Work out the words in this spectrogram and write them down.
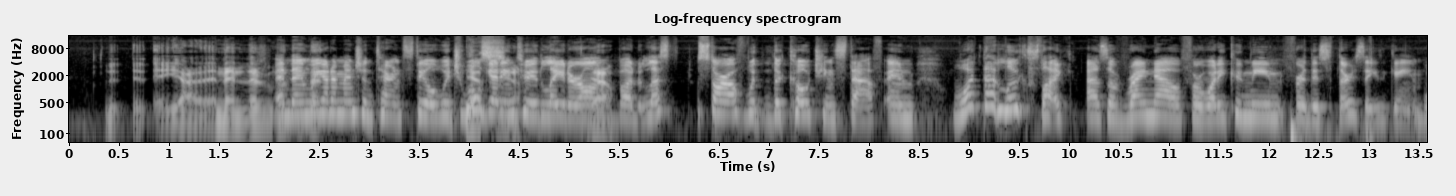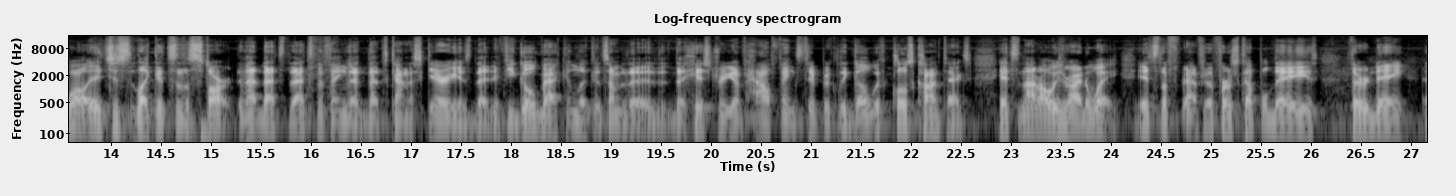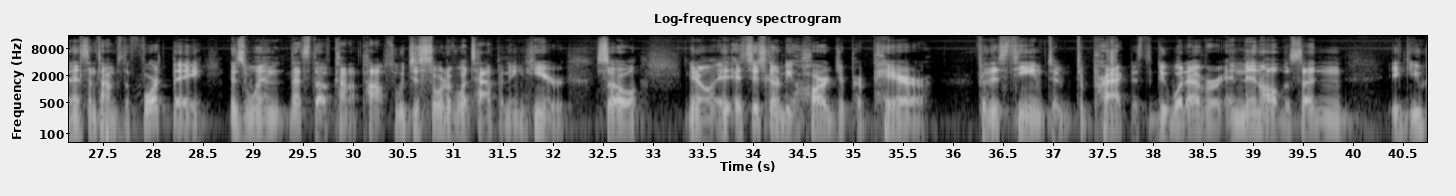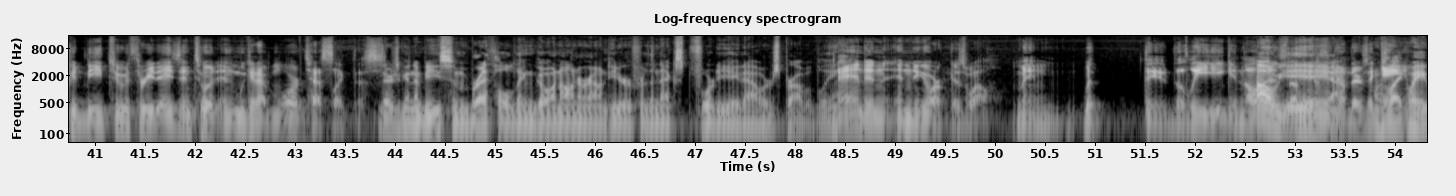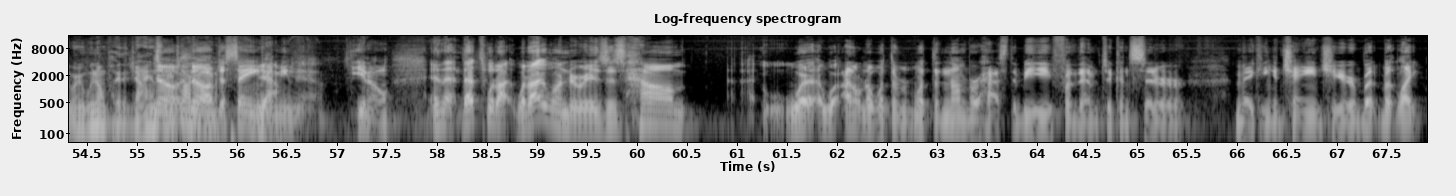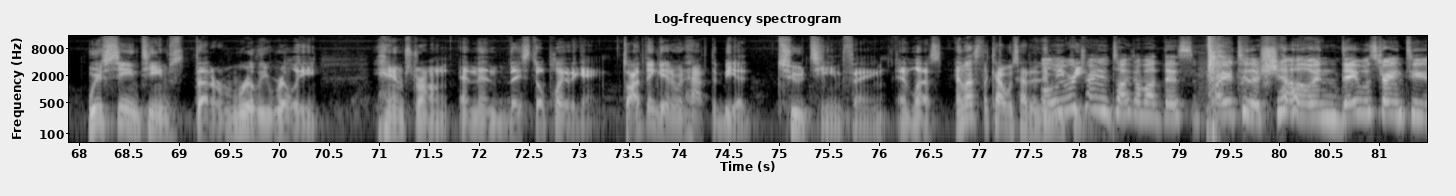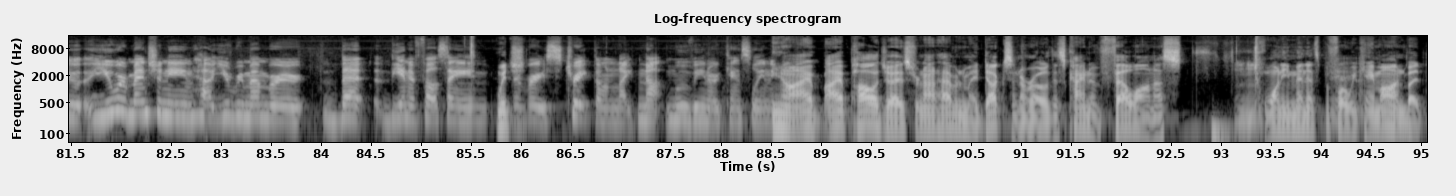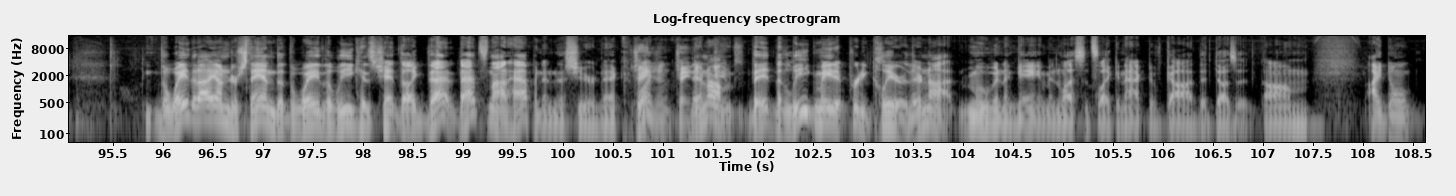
yeah, and then there's And then we that- gotta mention Terrence Steele, which we'll Yes. get into Yeah. it later on. Yeah. But let's start off with the coaching staff and what that looks like as of right now for what it could mean for this Thursday's game. Well, it's just like it's the start, that that's that's the thing that that's kind of scary is that if you go back and look at some of the, the history of how things typically go with close contacts, it's not always right away. It's the after the first couple days, third day, and then sometimes the fourth day is when that stuff kind of pops, which is sort of what's happening here. So, you know, it, it's just going to be hard to prepare for this team to to practice to do whatever, and then all of a sudden. It, you could be two or three days into it, and we could have more tests like this. There's going to be some breath holding going on around here for the next 48 hours, probably. and in, in New York as well. I mean, with the the league and all Oh that yeah, stuff. yeah, because, yeah. You know, there's a I was game. like, wait, we we don't play the Giants. What are no, you talking no. I'm just saying. Yeah. I mean, Yeah. you know, and that that's what I what I wonder is is how what, what I don't know what the what the number has to be for them to consider making a change here, but but like we've seen teams that are really really hamstrung and then they still play the game. So I think it would have to be a two team thing unless unless the Cowboys had an Well, MVP. we were trying to talk about this prior to the show, and Dave was trying to. You were mentioning how you remember that the NFL saying Which- they're very strict on like not moving or canceling. You know, I I apologize for not having my ducks in a row. This kind of fell on us Mm-hmm. 20 minutes before we came on, but the way that I understand that the way the league has changed, like that, that's not happening this year, Nick. Changing- like, changing they're not. games. They, the league made it pretty clear they're not moving a game unless it's like an act of God that does it. Um, I don't.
